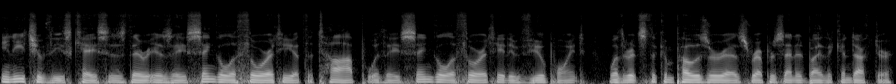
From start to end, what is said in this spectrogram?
In each of these cases, there is a single authority at the top with a single authoritative viewpoint, whether it's the composer as represented by the conductor,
